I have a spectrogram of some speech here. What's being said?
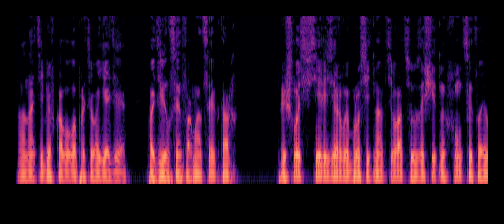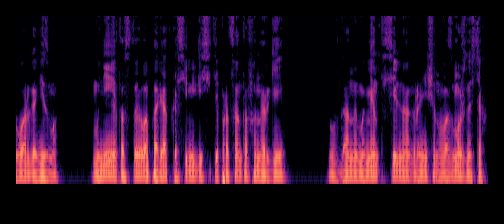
«Она тебе вколола противоядие», — поделился информацией Эктарх. «Пришлось все резервы бросить на активацию защитных функций твоего организма. Мне это стоило порядка 70% энергии. В данный момент сильно ограничен в возможностях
